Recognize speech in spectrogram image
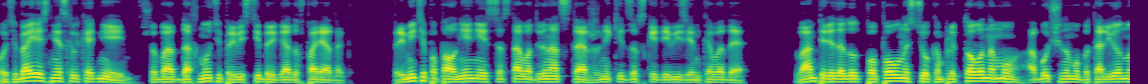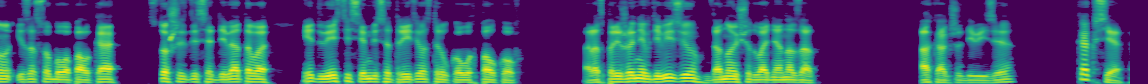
У тебя есть несколько дней, чтобы отдохнуть и привести бригаду в порядок. Примите пополнение из состава 12-й Орджоникидзевской дивизии НКВД. Вам передадут по полностью укомплектованному, обученному батальону из особого полка 169-го и 273-го стрелковых полков. Распоряжение в дивизию дано еще два дня назад. А как же дивизия? Как все.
